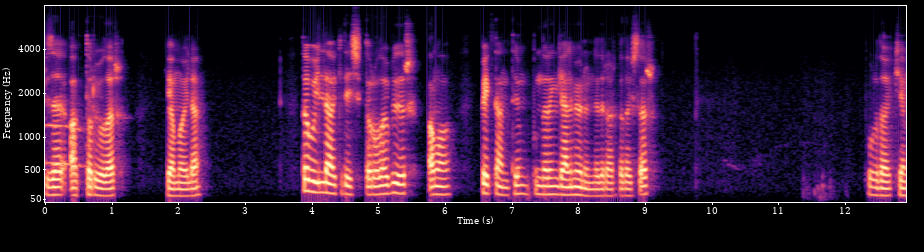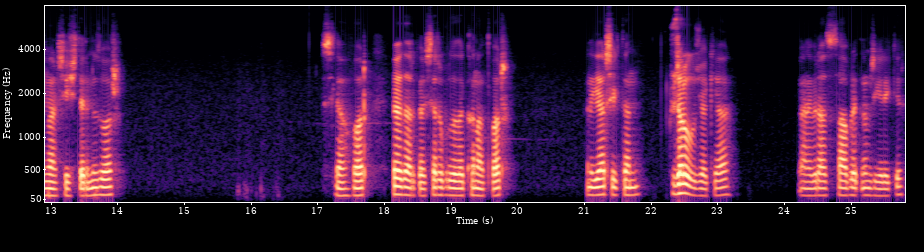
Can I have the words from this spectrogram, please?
bize aktarıyorlar yamayla. Tabi illaki değişiklikler olabilir ama beklentim bunların gelme yönündedir arkadaşlar. Burada kemer çeşitlerimiz var. Silah var. Evet arkadaşlar burada da kanat var. Hani gerçekten güzel olacak ya. Yani biraz sabretmemiz gerekir.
